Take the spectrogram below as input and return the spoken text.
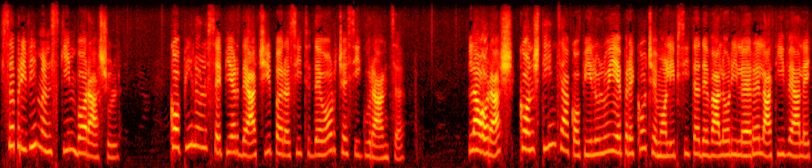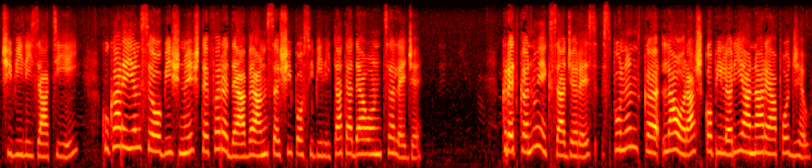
Să privim în schimb orașul. Copilul se pierde aci părăsit de orice siguranță. La oraș, conștiința copilului e precoce molipsită de valorile relative ale civilizației, cu care el se obișnuiește fără de a avea însă și posibilitatea de a o înțelege. Cred că nu exagerez, spunând că la oraș copilăria n-are apogeu.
